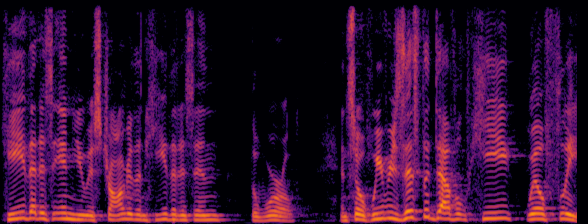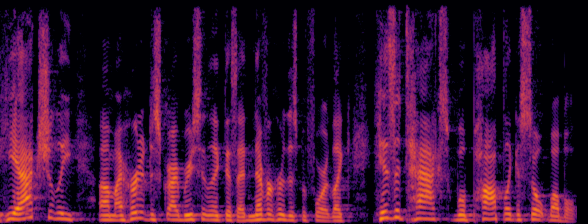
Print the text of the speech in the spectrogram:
He that is in you is stronger than he that is in the world. And so if we resist the devil, he will flee. He actually, um, I heard it described recently like this. I'd never heard this before. Like his attacks will pop like a soap bubble.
